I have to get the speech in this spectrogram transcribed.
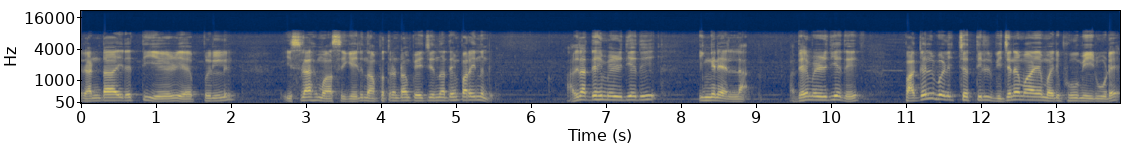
രണ്ടായിരത്തി ഏഴ് ഏപ്രിലിൽ ഇസ്ലാഹ് മാസികയിൽ നാൽപ്പത്തിരണ്ടാം പേജ് എന്ന് അദ്ദേഹം പറയുന്നുണ്ട്. അതിൽ അദ്ദേഹം എഴുതിയത് ഇങ്ങനെയല്ല. അദ്ദേഹം എഴുതിയത് പകൽ വെളിച്ചത്തിൽ വിജനമായ മരുഭൂമിയിലൂടെ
